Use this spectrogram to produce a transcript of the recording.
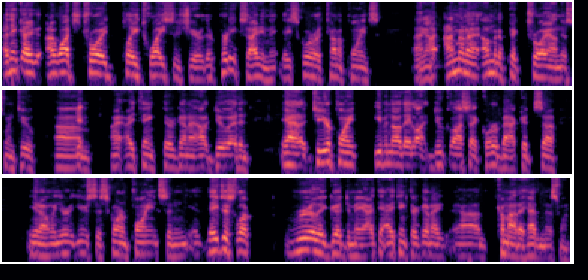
I think I I watched Troy play twice this year. They're pretty exciting. They, they score a ton of points. I, Yeah. I, I'm gonna I'm gonna pick Troy on this one too. Um, I, I think they're gonna outdo it. And yeah, to your point, even though they lo- Duke lost that quarterback, it's uh, you know, when you're used to scoring points, and they just look really good to me. I think I think they're gonna uh, come out ahead in this one.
